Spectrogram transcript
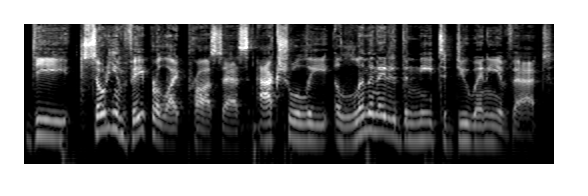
the sodium vapor light process actually eliminated the need to do any of that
